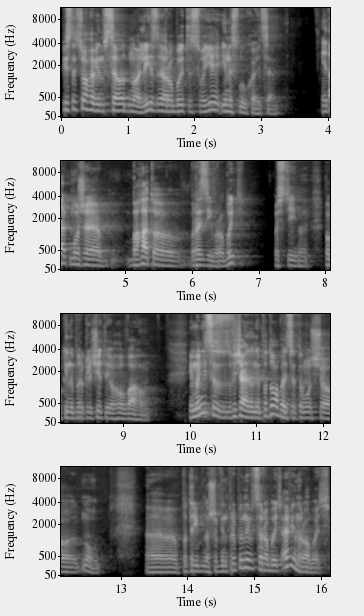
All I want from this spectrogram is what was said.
Після цього він все одно лізе робити своє і не слухається. І так може багато разів робити постійно, поки не переключити його увагу. І мені це, звичайно, не подобається, тому що ну, потрібно, щоб він припинив це робити, а він робить.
